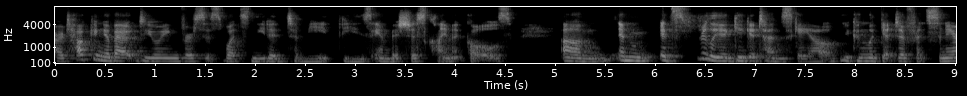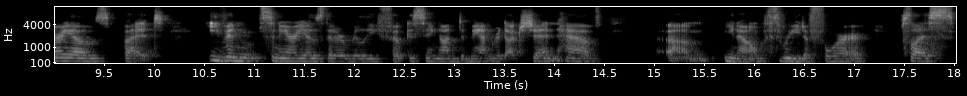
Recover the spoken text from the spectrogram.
are talking about doing versus what's needed to meet these ambitious climate goals. Um, and it's really a gigaton scale. You can look at different scenarios, but even scenarios that are really focusing on demand reduction have, um, you know, three to four plus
